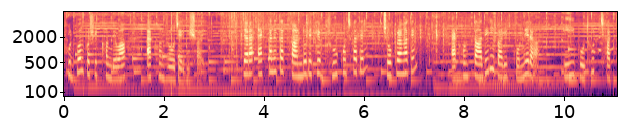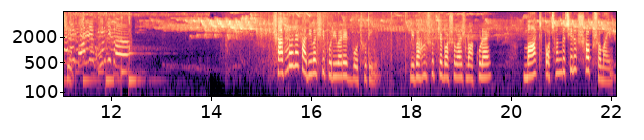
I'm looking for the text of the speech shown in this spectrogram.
ফুটবল প্রশিক্ষণ দেওয়া এখন রোজের বিষয়। যারা এককালে তার কাণ্ড দেখে ভ্রু কোঁচকাতেন চোখ রাঙাতেন? এখন তাঁদেরই বাড়ির কন্যেরা এই বধূর ছাত্রী। সাধারণ এক আদিবাসী পরিবারের বধূ তিনি। বিবাহসূত্রে বসবাস বাঁকুড়ায়। মাঠ পছন্দ ছিল সব সময়ই।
